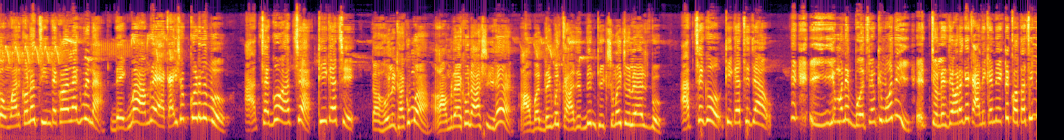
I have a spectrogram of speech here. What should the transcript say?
তোমার কোনো চিন্তা করা লাগবে না। দেখবা আমরা একাই সব করে দেবো। আচ্ছা গো আচ্ছা ঠিক আছে। তাহলে ঠাকুমা আমরা এখন আসি হ্যাঁ? আবার দেখবে কাজের দিন ঠিক সময় চলে আসব। আচ্ছা গো ঠিক আছে যাও। ইয়ে মানে বলছিলাম কি মোদি চলে যাওয়ার আগে কানে কানে একটা কথা ছিল।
